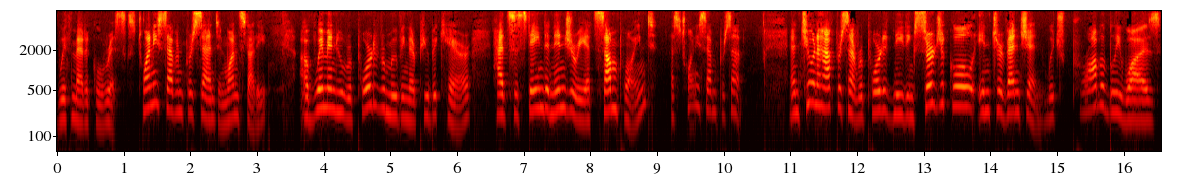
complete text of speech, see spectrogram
with medical risks. 27% in one study of women who reported removing their pubic hair had sustained an injury at some point. That's 27%. And 2.5% reported needing surgical intervention, which probably was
